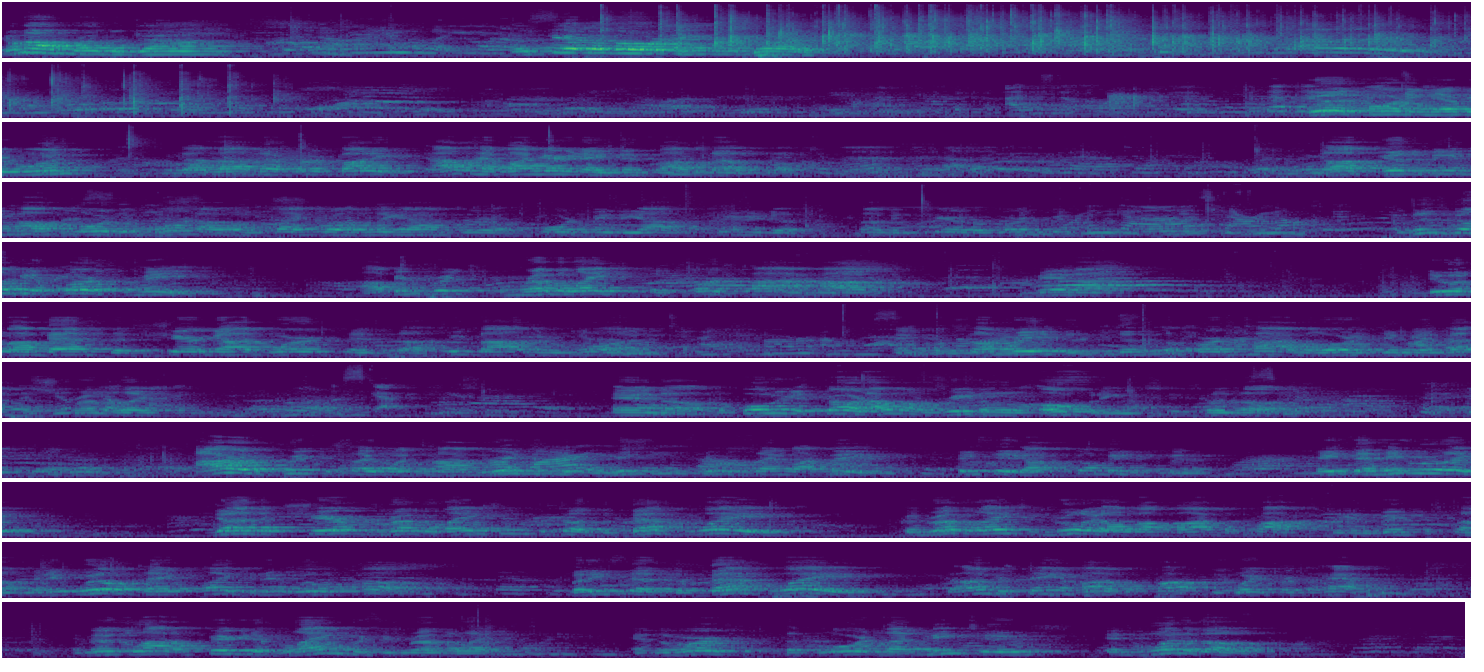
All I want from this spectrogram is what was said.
Come on, Brother John. Let's give the Lord a hand of praise. Good morning, everyone. Is that loud enough for everybody? I don't have my hearing aids in, so I don't know. God's good to be in the house of the Lord this morning. I want to thank Brother Leon for affording me the opportunity to come and share the word with you Morning, this morning. guys. How are y'all? And this is going to be a first for me. I'll be preaching from Revelation for the first time. I've been uh, to share God's word since uh, 2001. Take her. I'm gonna And for some reason, this is the first time the Lord has given me a message from. Revelation. Let's go. And uh, before we get started, I want to read a little opening because uh, I heard a preacher say one time, the reason he, he, he was saying like me, he said, I'm just going to be this a minute. He said he really doesn't share from Revelation because the best way, because Revelation is really all about Bible prophecy and events to come, and it will take place and it will come. But he said the best way to understand Bible prophecy is wait for it to happen. And there's a lot of figurative language in Revelation. And the verse that the Lord led me to is one of those.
